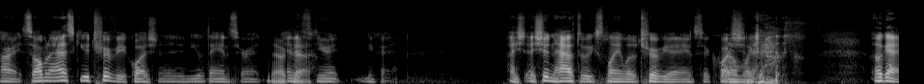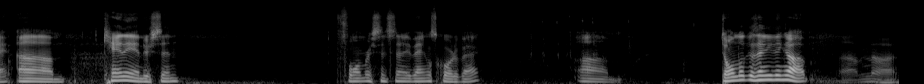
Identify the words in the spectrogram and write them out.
All right, so I'm going to ask you a trivia question, and you have to answer it. And Okay. if you okay, I, sh- I shouldn't have to explain what a trivia answer question Oh my is. okay, um, Ken Anderson, former Cincinnati Bengals quarterback. Um, don't look us anything up. I'm not.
